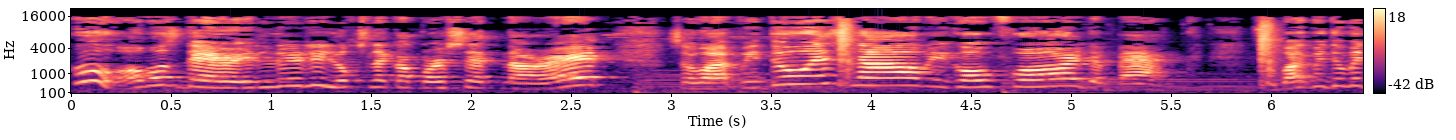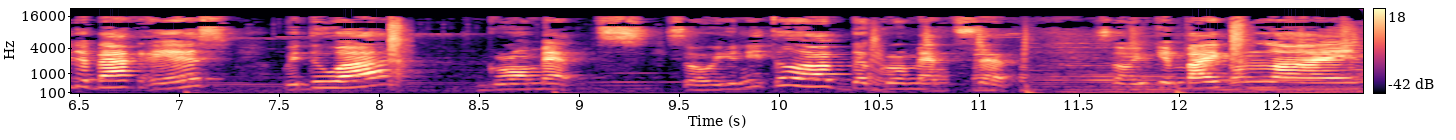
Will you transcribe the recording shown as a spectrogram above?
Whew, almost there. It literally looks like a corset now, right? So what we do is now we go for the back. So what we do with the back is, we do a grommets. So you need to have the grommet set. So you can buy it online.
